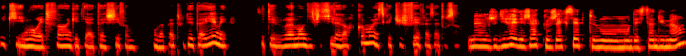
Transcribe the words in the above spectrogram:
et, qui mouraient de faim, qui étaient attachés. Enfin bon, on va pas tout détailler, mais c'était vraiment difficile. Alors, comment est-ce que tu fais face à tout ça? Ben, Je dirais déjà que j'accepte mon, destin d'humain.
